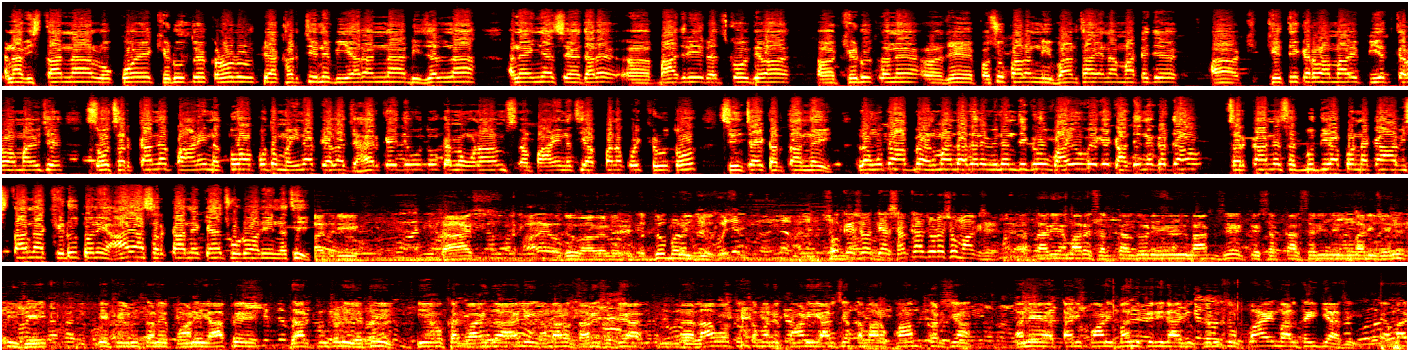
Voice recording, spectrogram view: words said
અને આ વિસ્તારના લોકોએ, ખેડૂતોએ કરોડો રૂપિયા ખર્ચીને બિયારણના, ડીઝલના અને અહીંયા જ્યારે બાજરી રજકો જેવા ખેડૂતોને જે પશુપાલન નિભાણ થાય એના માટે જે ખેતી કરવામાં આવી, પિયત કરવામાં આવ્યું છે. સો સરકારને પાણી નતું આપવું તો મહિના પહેલા જાહેર કહી દેવું હતું કે અમે ઉનાળામાં પાણી નથી આપવાના, કોઈ ખેડૂતો સિંચાઈ કરતા નહીં. એટલે હું તો આપણે હનુમાન દાદાને વિનંતી કરું વાયુ વેગે ગાંધીનગર જાઓ. સરકારને સદબુદ્ધિ આપો ને કે આ વિસ્તારના ખેડૂતોની હાય આ સરકારને ક્યાં છોડવાની નથી. ઘાસ બધું વાવેલું બધું બળી ગયું શું કહેશો ત્યાં સરકાર જોડે શું માંગ છે? અત્યારે અમારે સરકાર જોડે એવી માંગ છે કે સરકાર શ્રીની અમારી વિનંતી છે કે ખેડૂતોને પાણી આપે. ધાર ચૂંટણી હતી એ વખત વાયદા આલી અમારો ધારાસભ્ય લાવો તો તમને પાણી આવશે તમારું કામ કરશે. અને અત્યારે પાણી બંધ કરી નાખ્યું ખેડૂતો પાયમાલ થઈ ગયા છે.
